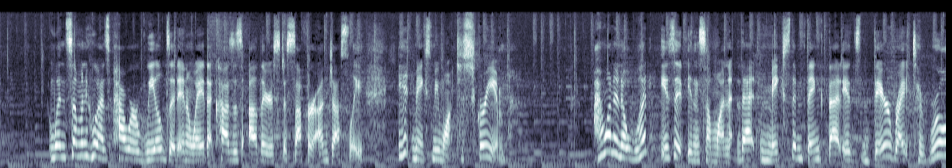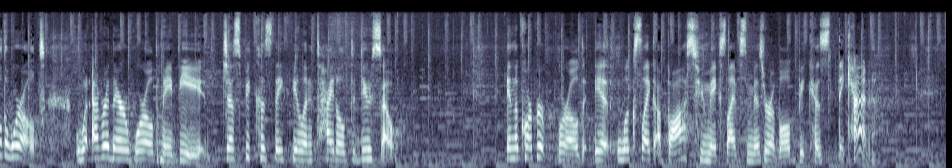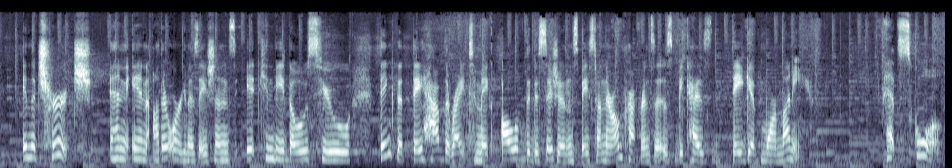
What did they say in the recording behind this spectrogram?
When someone who has power wields it in a way that causes others to suffer unjustly, it makes me want to scream. I want to know what is it in someone that makes them think that it's their right to rule the world whatever their world may be, just because they feel entitled to do so. In the corporate world, it looks like a boss who makes lives miserable because they can. In the church and in other organizations, it can be those who think that they have the right to make all of the decisions based on their own preferences because they give more money. At school,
